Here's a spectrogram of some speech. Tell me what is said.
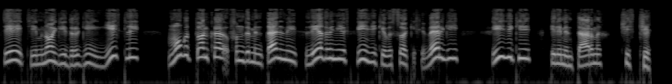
все эти и многие другие «если» могут только фундаментальные исследования физики высоких энергий, физики элементарных частиц.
